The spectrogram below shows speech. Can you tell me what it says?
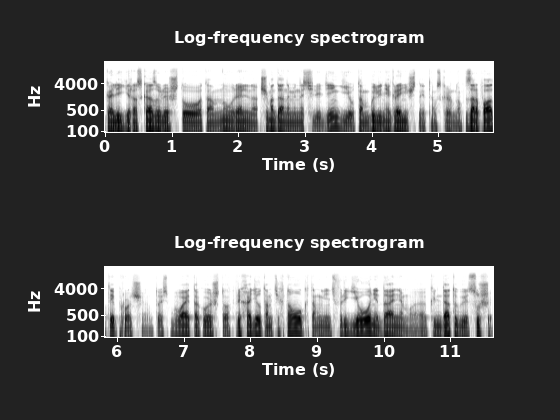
коллеги рассказывали, что там, ну, реально чемоданами носили деньги, вот там были неограниченные месячные, там, скажем, там, зарплаты и прочее. То есть бывает такое, что приходил там технолог, там где-нибудь в регионе дальнем, э, кандидату говорит, слушай,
